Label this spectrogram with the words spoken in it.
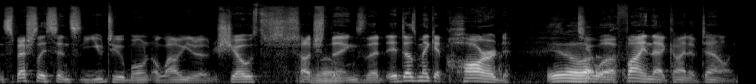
especially since YouTube won't allow you to show such things, that it does make it hard you know, to uh, find that kind of talent.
